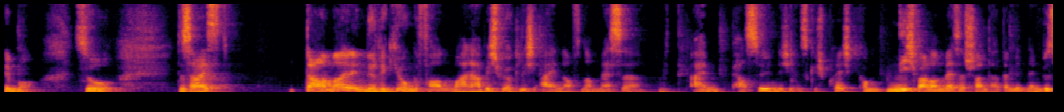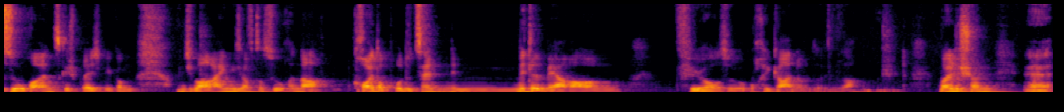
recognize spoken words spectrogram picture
immer. So, das heißt, da mal in eine Region gefahren. Mal habe ich wirklich einen auf einer Messe mit einem persönlich ins Gespräch gekommen. Nicht, weil er einen Messestand hatte, mit einem Besucher ins Gespräch gekommen. Und ich war eigentlich auf der Suche nach Kräuterproduzenten im Mittelmeerraum für so Oregano und solche Sachen. Und wollte schon äh,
